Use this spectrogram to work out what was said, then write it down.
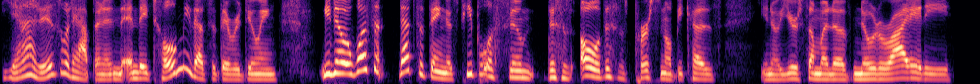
Yeah, it is what happened. And and they told me that's what they were doing. You know, it wasn't that's the thing is people assume this is oh, this is personal because, you know, you're someone of notoriety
